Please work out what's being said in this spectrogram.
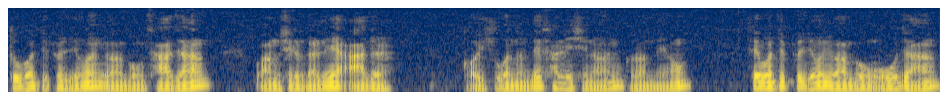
두 번째 표징은 요한복음 4장 왕실관리의 아들. 거의 죽었는데 살리시는 그런 내용. 세 번째 표징은 요한복음 5장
